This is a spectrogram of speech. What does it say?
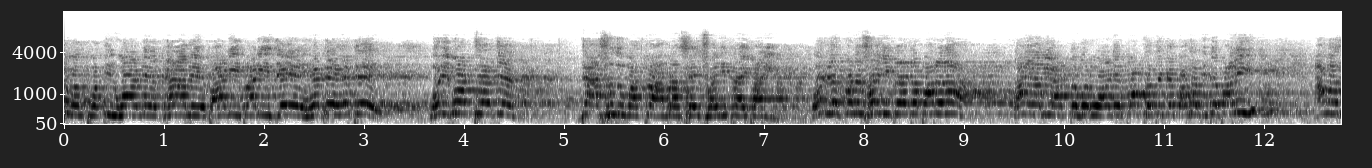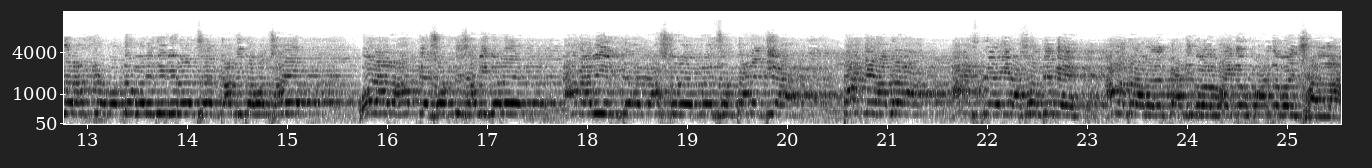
এবং প্রতি ওয়ার্ডে, গ্রামে, বাড়ি বাড়ি যে হেঁটে হেঁটে ভোট চেয়েছেন যা শুধুমাত্র আমরা সেই সৈনিকরাই পারি। অন্য কোনো সৈনিকরা এটা পারে না। তাই আমি আট নম্বর ওয়ার্ডের পক্ষ থেকে বাধা দিতে পারি। আমাদের আজকের মধ্যমণি যিনি রয়েছেন কাজী কামাল সাহেব, ওনার হাতকে শক্তিশালী করে আগামী রাষ্ট্রনায়ক রয়েছেন তারেক জিয়া। তাকে আমরা আজকে এই আসন থেকে আমরা আমাদের কাজী কামাল ভাইকে উপহার দেবো ইনশাল্লাহ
